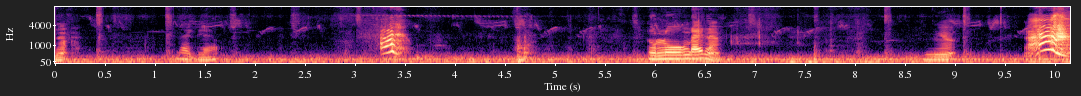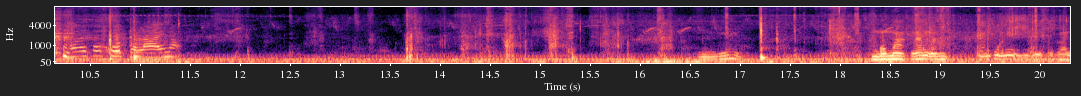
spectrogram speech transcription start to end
เนาะได้อีกแล้วตัวโลงได้น่ะเนี่ยน้อยก็คุดกับลายเนาะอืมบ่มากนะมันมันนี่อยู่กับมัน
